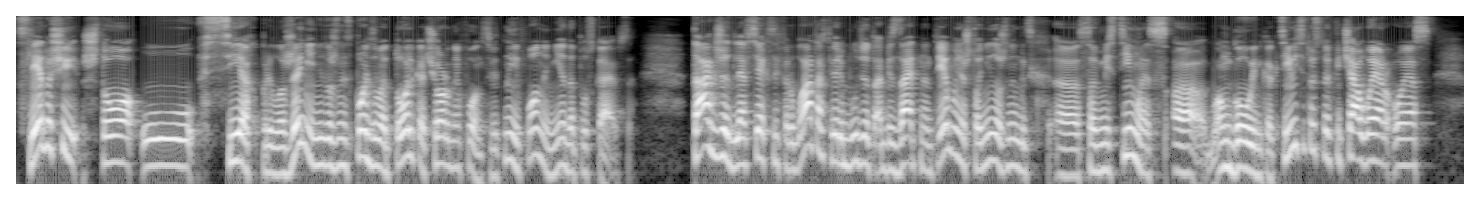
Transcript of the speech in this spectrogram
Следующий, что у всех приложений они должны использовать только черный фон, цветные фоны не допускаются. Также для всех циферблатов теперь будет обязательное требование, что они должны быть э, совместимы с э, ongoing activity, то есть это фича Wear OS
